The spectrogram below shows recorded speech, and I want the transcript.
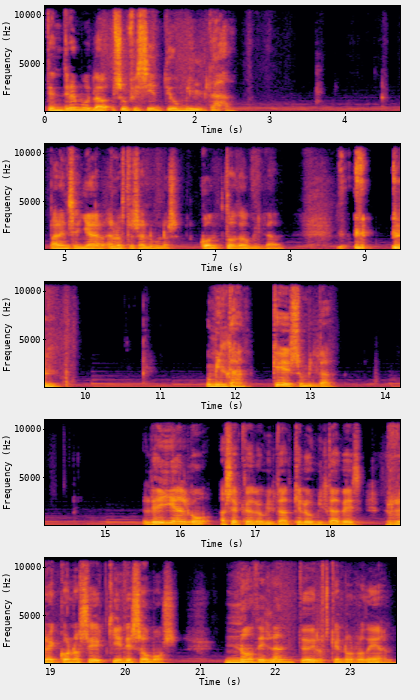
tendremos la suficiente humildad para enseñar a nuestros alumnos con toda humildad. humildad. ¿Qué es humildad? Leí algo acerca de la humildad, que la humildad es reconocer quiénes somos, no delante de los que nos rodean,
